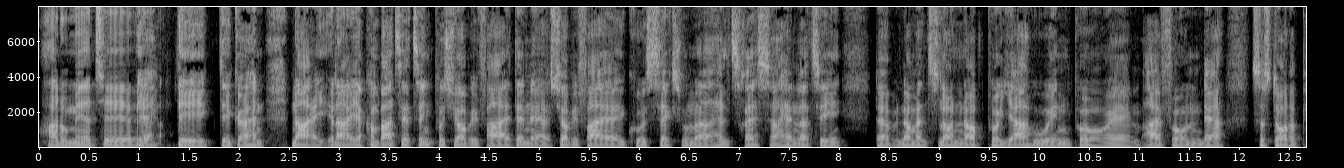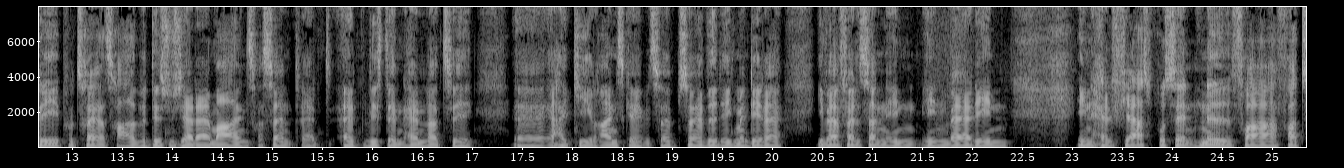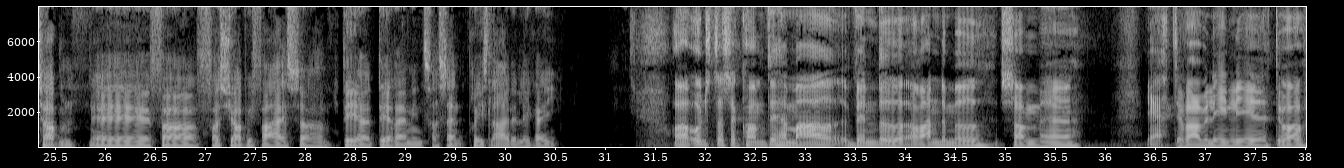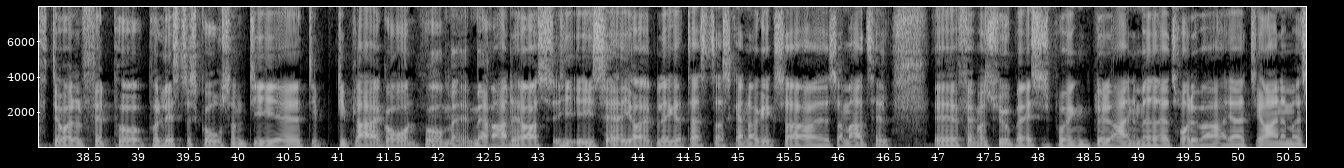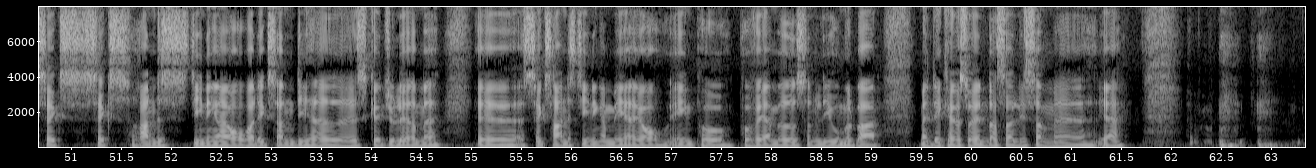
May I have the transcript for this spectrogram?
Har du mere til... Øh, ja, det, det gør han. Nej, nej, jeg kom bare til at tænke på Shopify. Den er, Shopify er i kurs 650 og handler til, der, når man slår den op på Yahoo inde på øh, iPhone der, så står der P på 33. Det synes jeg, der er meget interessant, at, at hvis den handler til, øh, jeg har ikke kigget regnskabet, så, så jeg ved det ikke, men det er da i hvert fald sådan en, en hvad er det, en en 70 procent ned fra, fra toppen øh, for, for Shopify, så det er, det er der en interessant prisleje, det ligger i. Og onsdag så kom det her meget ventede rentemøde, som øh, ja, det var vel egentlig, øh, det var, det var fedt på, på listesko, som de, øh, de, de plejer at gå rundt på med, med rette også, især i øjeblikket. Der, der skal nok ikke så, øh, så meget til. 25 basispoint blev det regnet med. Jeg tror, det var, ja, de regnede med 6, 6 rentestigninger i år. Var det ikke sådan, de havde skeduleret med? Øh, 6 rentestigninger mere i år. En på, på hver møde, sådan lige umiddelbart. Men det kan jo så ændre sig ligesom, ja,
